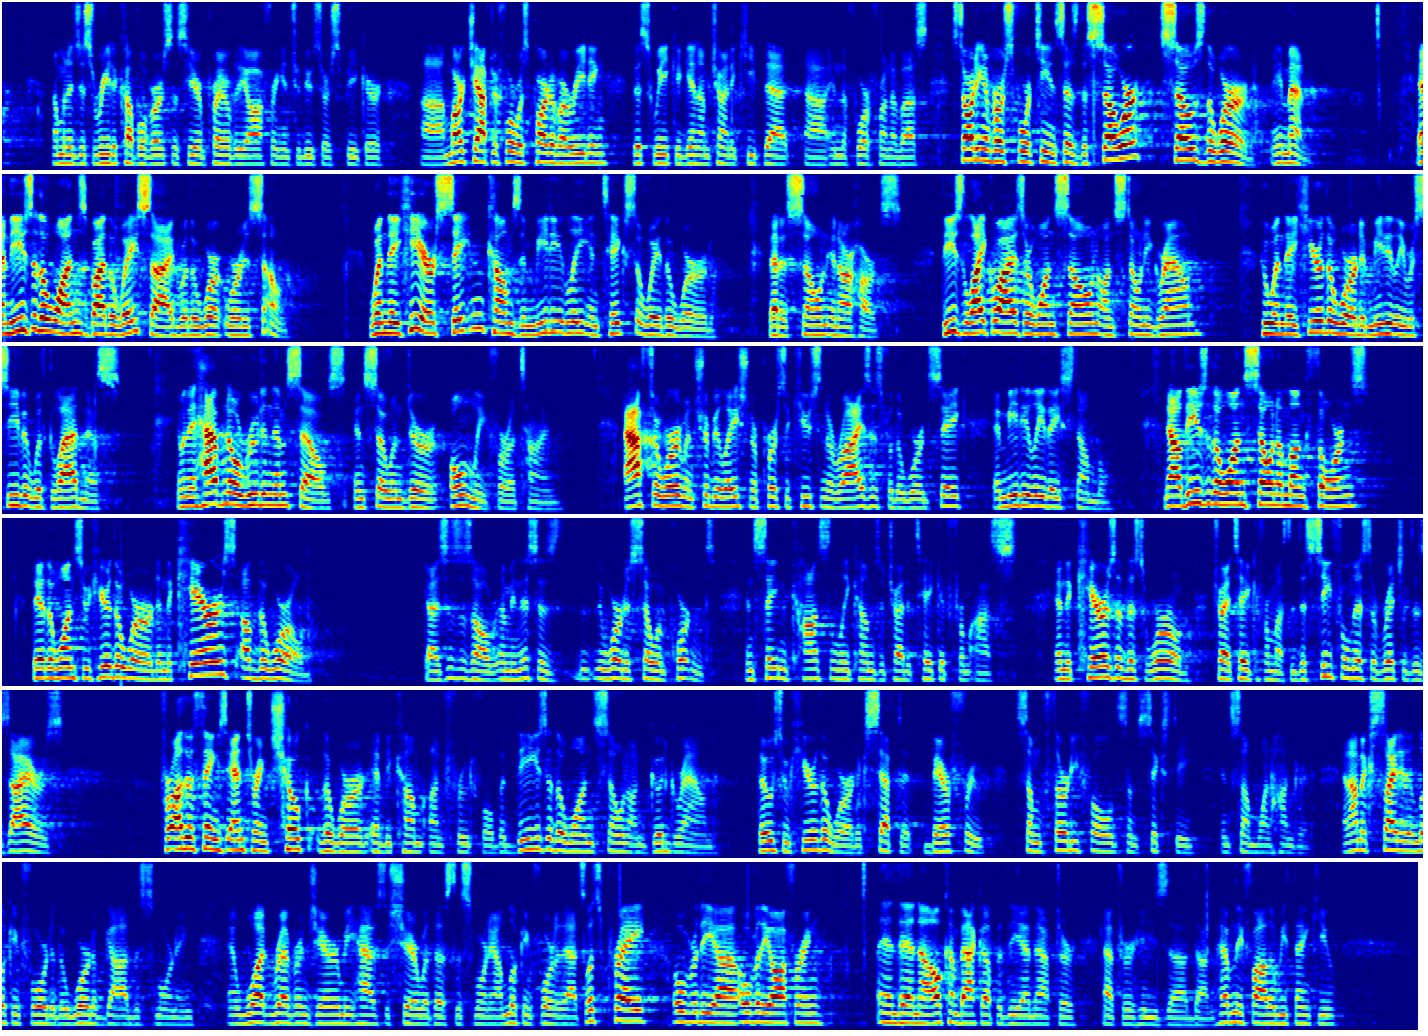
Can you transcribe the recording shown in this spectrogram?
I'm going to just read a couple verses here and pray over the offering, introduce our speaker. Uh, Mark chapter 4 was part of our reading this week. Again, I'm trying to keep that uh, in the forefront of us. Starting in verse 14, it says, The sower sows the word. Amen. And these are the ones by the wayside where the word is sown. When they hear, Satan comes immediately and takes away the word that is sown in our hearts. These likewise are ones sown on stony ground, who, when they hear the word, immediately receive it with gladness, and when they have no root in themselves, and so endure only for a time. Afterward, when tribulation or persecution arises for the word's sake, immediately they stumble. Now, these are the ones sown among thorns. They are the ones who hear the word, and the cares of the world. Guys, this is all, I mean, this is, the word is so important, and Satan constantly comes to try to take it from us and the cares of this world try to take it from us. The deceitfulness of riches, desires for other things entering choke the word and become unfruitful. But these are the ones sown on good ground. Those who hear the word, accept it, bear fruit, some 30 fold, some 60, and some 100. And I'm excited and looking forward to the Word of God this morning and what Reverend Jeremy has to share with us this morning. I'm looking forward to that. So let's pray over the, uh, over the offering. And then uh, I'll come back up at the end after, after he's uh, done. Heavenly Father, we thank you.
